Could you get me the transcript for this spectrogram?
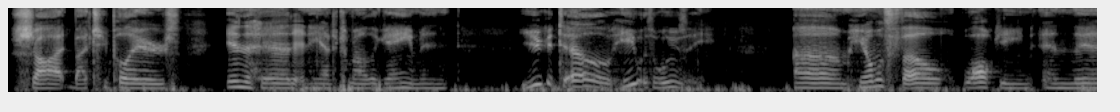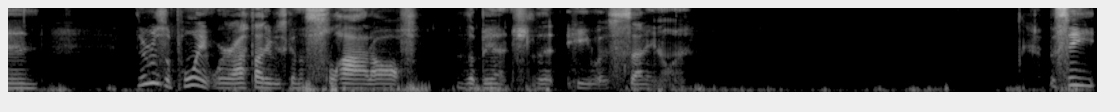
shot by two players in the head, and he had to come out of the game. And you could tell he was woozy. Um, he almost fell walking, and then there was a point where I thought he was going to slide off the bench that he was sitting on. But see,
